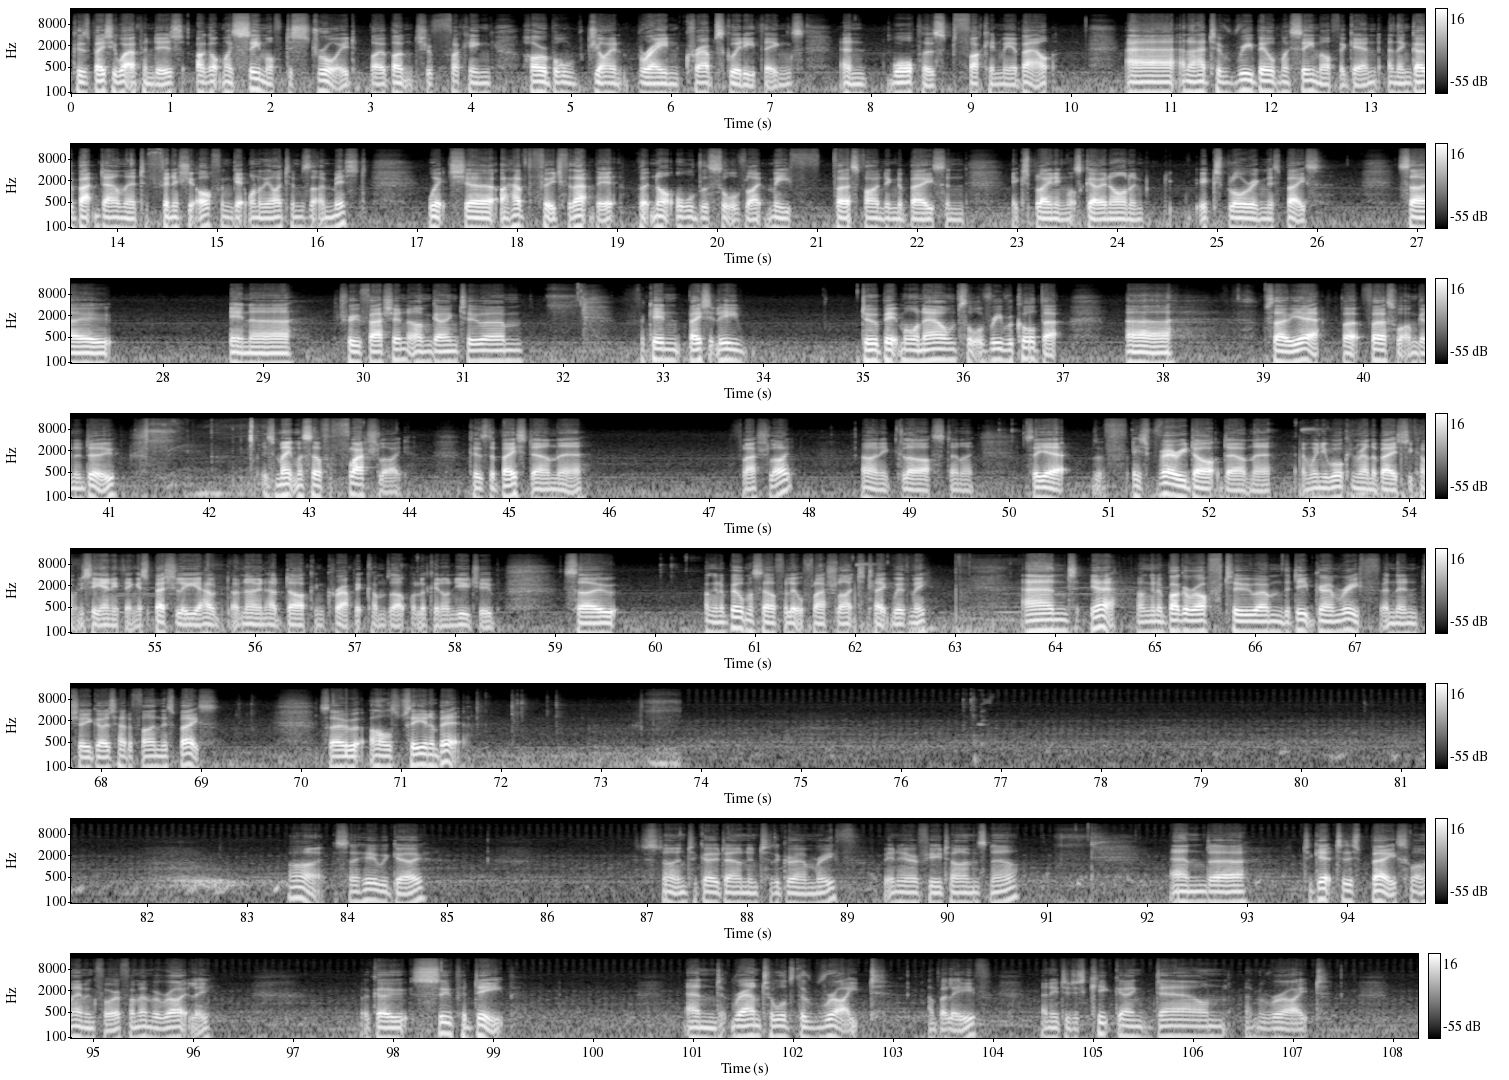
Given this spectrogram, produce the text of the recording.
because basically what happened is I got my Seamoth destroyed by a bunch of fucking horrible giant brain crab squiddy things and warpers fucking me about. Uh, and I had to rebuild my Seamoth again and then go back down there to finish it off and get one of the items that I missed. Which uh, I have the footage for that bit, but not all the sort of like me first finding the base and explaining what's going on and exploring this base. So, in uh, true fashion, I'm going to um, basically do a bit more now and sort of re-record that. Uh, so yeah, but first what I'm going to do is make myself a flashlight because the base down there flashlight? Oh I need glass don't I? So yeah it's very dark down there and when you're walking around the base you can't really see anything especially how knowing how dark and crap it comes up by looking on YouTube. So I'm going to build myself a little flashlight to take with me and yeah I'm going to bugger off to um, the deep grand reef and then show you guys how to find this base so I'll see you in a bit Alright, so here we go. Starting to go down into the grand reef. Been here a few times now. And uh, to get to this base, what I'm aiming for, if I remember rightly, I'll go super deep and round towards the right, I believe. I need to just keep going down and right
